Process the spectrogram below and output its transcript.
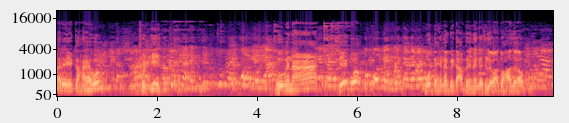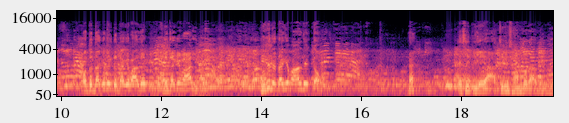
अरे, ये कहाँ है वो? छुटकी। वो बना। देख वो। वो बहना बेटा, बहना कैसे लगाओ तो हाथ लगाओ। और दद्दा के देख दद्दा के बाल देख। दद्दा के बाल। मुझे दद्दा के बाल देखता हूँ। ऐसे पी ले यार? चीनी शाम को डाल देंगे।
